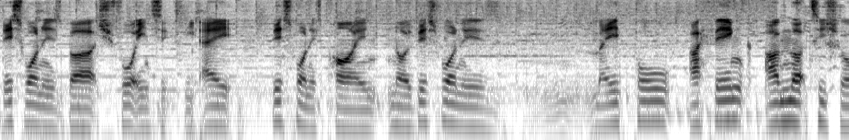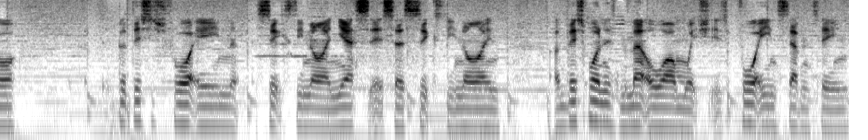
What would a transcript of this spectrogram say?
This one is birch, 1468. This one is pine. No, this one is maple, I think. I'm not too sure. But this is 1469. Yes, it says 69. And this one is the metal one, which is 1417.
